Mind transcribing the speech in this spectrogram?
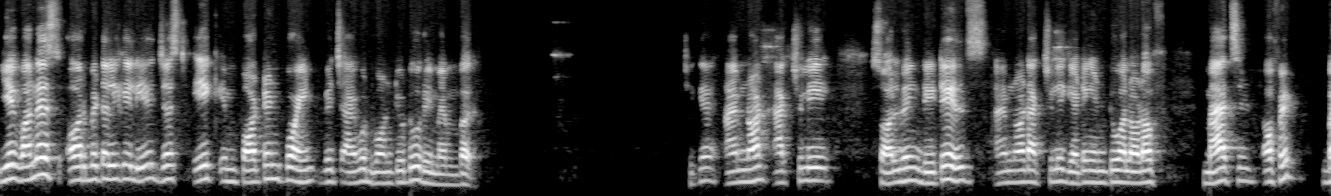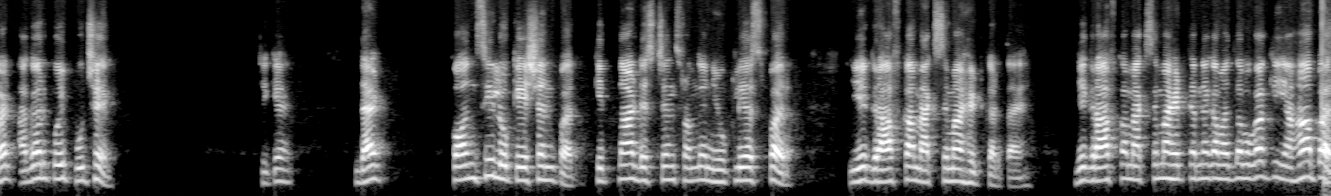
ये वन एस ऑर्बिटल के लिए जस्ट एक important point which I would want you to remember ठीक है? I am not actually solving details I am not actually getting into a lot of maths of it but अगर कोई पूछे ठीक है? दैट कौन सी लोकेशन पर कितना डिस्टेंस फ्रॉम द न्यूक्लियस पर ये ग्राफ का मैक्सिमा हिट करता है? ये ग्राफ का मैक्सिमा हिट करने का मतलब होगा कि यहाँ पर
